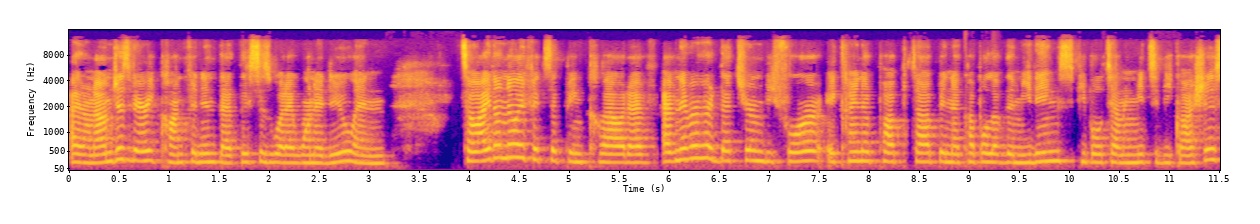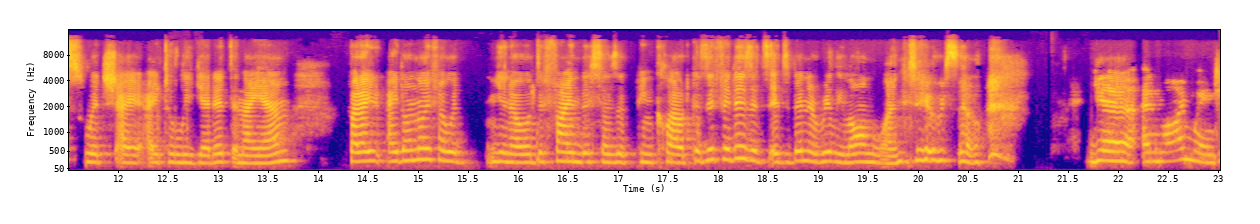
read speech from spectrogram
I don't know. I'm just very confident that this is what I want to do. And so I don't know if it's a pink cloud. I've, I've never heard that term before. It kind of popped up in a couple of the meetings, people telling me to be cautious, which I, I totally get it. And I am but I, I don't know if I would, you know, define this as a pink cloud because if it is, it's it's been a really long one too. So yeah, and mine went,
